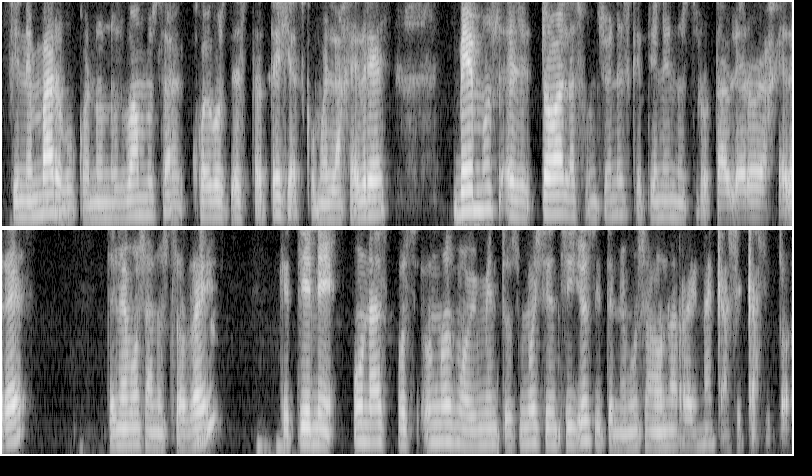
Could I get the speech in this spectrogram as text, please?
Sin embargo, cuando nos vamos a juegos de estrategias como el ajedrez, vemos todas las funciones que tiene nuestro tablero de ajedrez. Tenemos a nuestro rey, que tiene unas, pues, unos movimientos muy sencillos y tenemos a una reina que hace casi todo,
